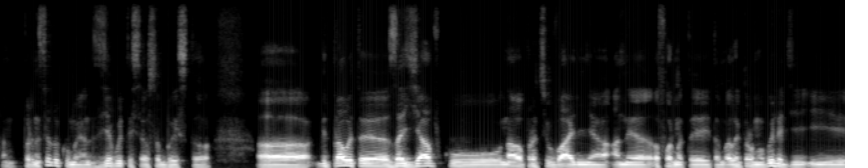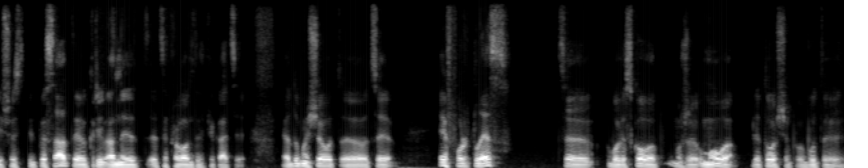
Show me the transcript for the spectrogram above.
там перенести документ, з'явитися особисто, відправити заявку на опрацювання, а не оформити там електронному вигляді і щось підписати, окрім а не цифрова ідентифікація. Я думаю, що от е, це effortless, це обов'язкова може умова для того, щоб бути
